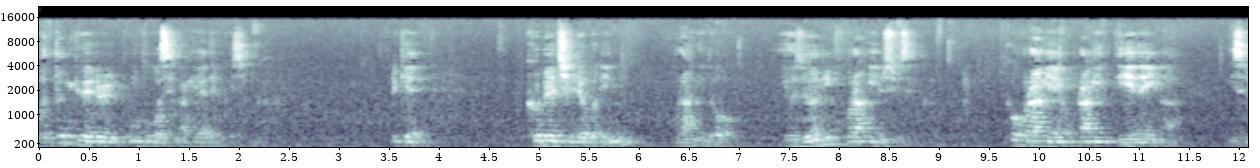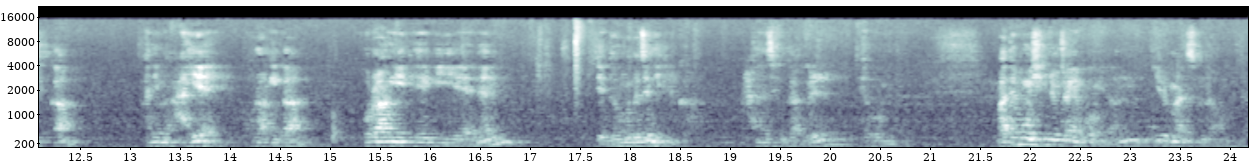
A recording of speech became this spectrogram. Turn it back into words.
어떤 교회를 꿈보고 생각해야 될 것인가? 이렇게 급에 질려버린 호랑이도 여전히 호랑이일 수 있을까? 그 호랑이의 호랑이 DNA가 있을까? 아니면 아예 호랑이가 호랑이 되기에는 이제 너무 늦은 일일까? 하는 생각을 해봅니다. 마태복음 16장에 보면 이런 말씀 나옵니다.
